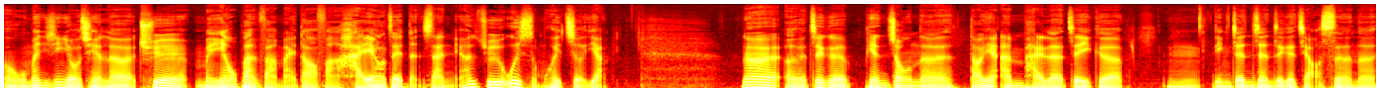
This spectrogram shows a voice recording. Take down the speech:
我们已经有钱了，却没有办法买到房，还要再等三年，他就觉得为什么会这样？那呃，这个片中呢，导演安排了这个嗯林真真这个角色呢，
